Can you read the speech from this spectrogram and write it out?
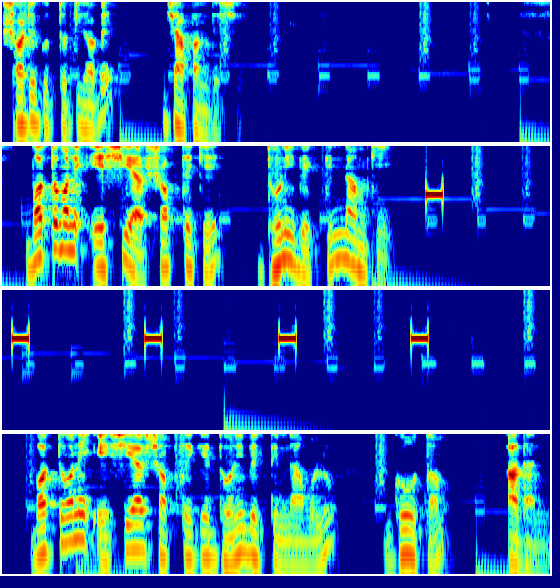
সঠিক উত্তরটি হবে জাপান দেশে। বর্তমানে এশিয়ার সবথেকে ধনী ব্যক্তির নাম কি? বর্তমানে এশিয়ার সবথেকে ধনী ব্যক্তির নাম হলো গৌতম আদানি।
